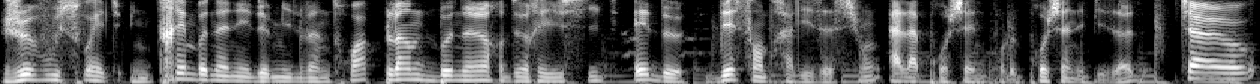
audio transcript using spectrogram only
je vous souhaite une très bonne année 2023, plein de bonheur, de réussite et de décentralisation. À la prochaine pour le prochain épisode. Ciao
